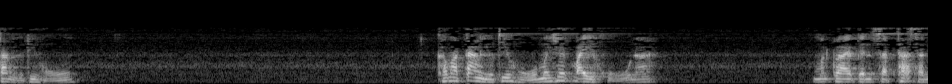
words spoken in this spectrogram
ตั้งอยู่ที่หูเขามาตั้งอยู่ที่หู ไม่ใช่ใบหูนะ มันกลายเป็นสัทธสัญ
